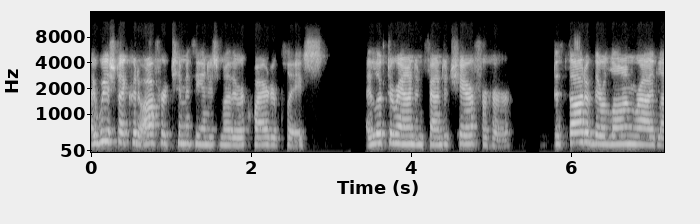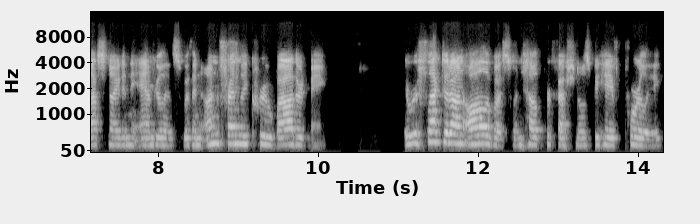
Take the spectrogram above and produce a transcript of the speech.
I wished I could offer Timothy and his mother a quieter place. I looked around and found a chair for her. The thought of their long ride last night in the ambulance with an unfriendly crew bothered me. It reflected on all of us when health professionals behaved poorly.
